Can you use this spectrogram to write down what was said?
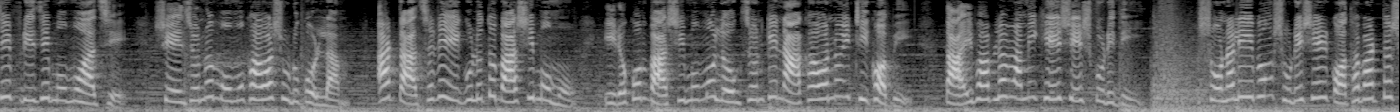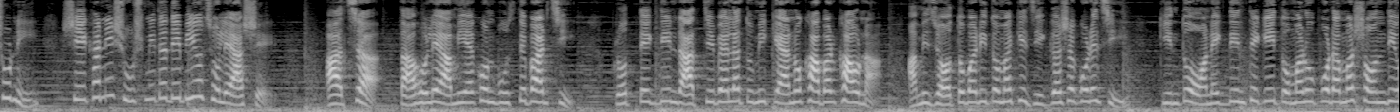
যে ফ্রিজে মোমো আছে। সেই জন্য মোমো খাওয়া শুরু করলাম। আর তাছাড়া এগুলো তো বাসি মোমো। এরকম বাসি মোমো লোকজনকে না খাওয়ানোই ঠিক হবে। তাই ভাবলাম আমি খেয়ে শেষ করে দিই। সোনালি এবং সুরেশের কথাবার্তা শুনি সেখানে সুস্মিতা দেবীও চলে আসে। আচ্ছা তাহলে আমি এখন বুঝতে পারছি। প্রত্যেক দিন রাত্রিবেলা তুমি কেন খাবার খাও না? আমি যতবারই তোমাকে জিজ্ঞাসা করেছি কিন্তু অনেক দিন থেকেই তোমার উপর আমার সন্দেহ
